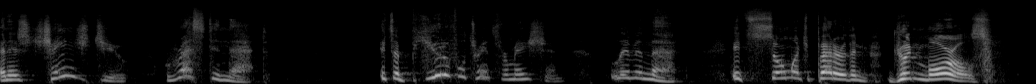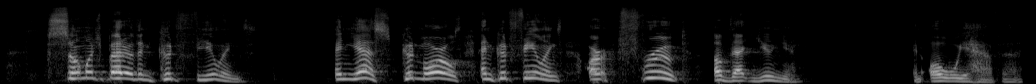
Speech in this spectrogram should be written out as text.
and has changed you. Rest in that. It's a beautiful transformation. Live in that. It's so much better than good morals, so much better than good feelings. And yes, good morals and good feelings are fruit of that union. And oh, we have that.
